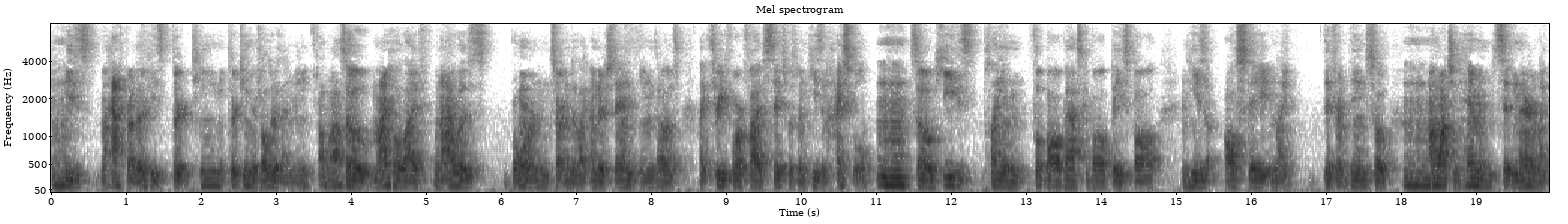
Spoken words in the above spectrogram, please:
Mhm. He's my half brother. He's 13, 13 years older than me. Oh wow. So my whole life, when I was born and starting to like understand things, I was like three, four, five, six was when he's in high school. Mm-hmm. So he's playing football, basketball, baseball, and he's all state and like different things. So Mm-hmm. I'm watching him and sitting there and like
